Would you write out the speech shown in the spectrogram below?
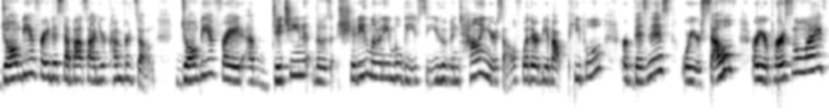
Don't be afraid to step outside your comfort zone. Don't be afraid of ditching those shitty limiting beliefs that you have been telling yourself, whether it be about people or business or yourself or your personal life.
